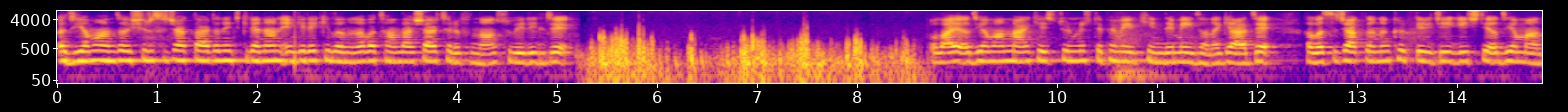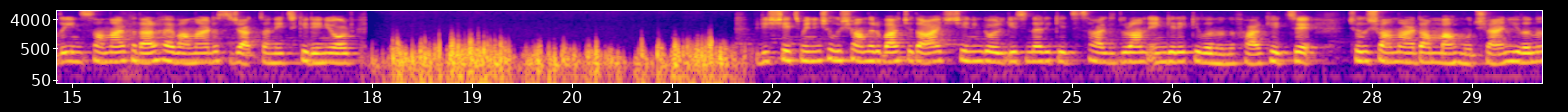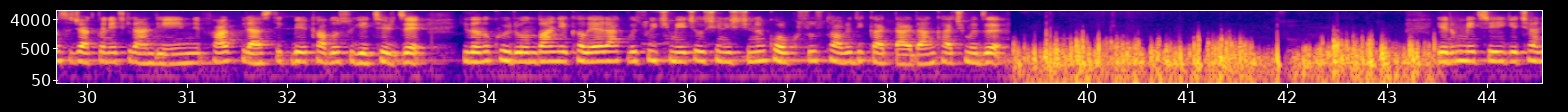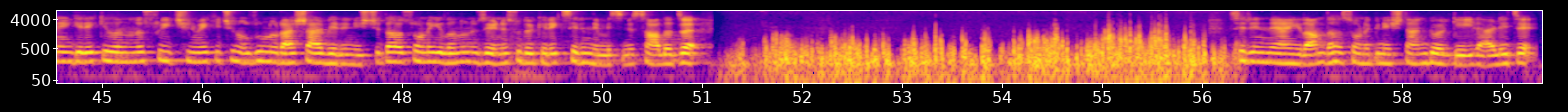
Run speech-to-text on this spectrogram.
Adıyaman'da aşırı sıcaklardan etkilenen engerek yılanına vatandaşlar tarafından su verildi. Olay Adıyaman Merkez Türmüztepe mevkiinde meydana geldi. Hava sıcaklığının 40 dereceyi geçtiği Adıyaman'da insanlar kadar hayvanlar da sıcaktan etkileniyor. Bir işletmenin çalışanları bahçede ayçiçeğinin gölgesinde hareketsiz halde duran engerek yılanını fark etti. Çalışanlardan Mahmut Şen, yılanın sıcaktan etkilendiğini fark plastik bir kablosu getirdi. Yılanı kuyruğundan yakalayarak ve su içmeye çalışan işçinin korkusuz tavrı dikkatlerden kaçmadı. Yarım metreyi geçen engerek yılanına su içirmek için uzun uğraşlar veren işçi daha sonra yılanın üzerine su dökerek serinlemesini sağladı. Serinleyen yılan daha sonra güneşten gölgeye ilerledi.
